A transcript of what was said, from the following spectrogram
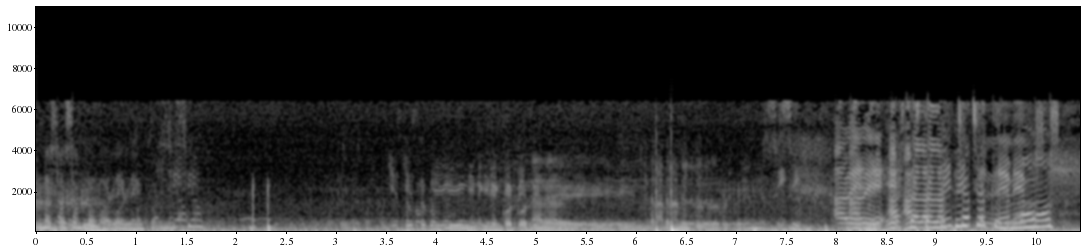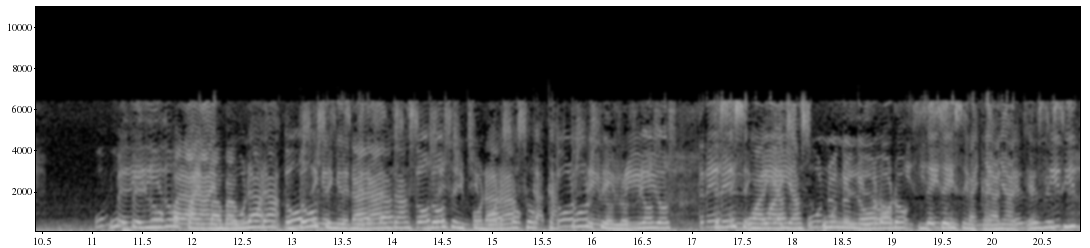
Me pasan por favor la información. ¿Y esto con quién tienen que coordinar el trámite de los requerimientos? Sí. A ver, eh, fecha tenemos un pedido para Embabura, dos en Esmeraldas, dos en Chimborazo, 14 en Los Ríos, tres en Guayas, uno en El Oro y seis en Cañar. Es decir,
